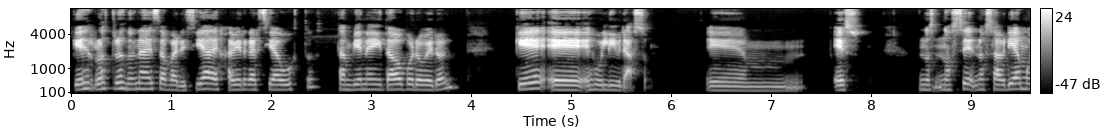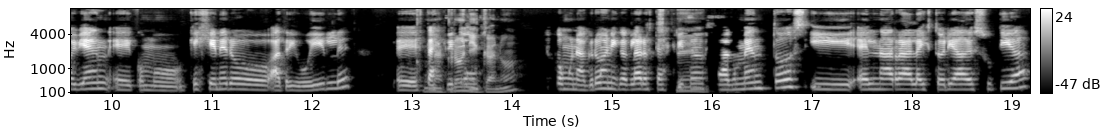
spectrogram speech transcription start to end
que es Rostros de una desaparecida de Javier García Bustos, también editado por Overol, que es un librazo. es no, sé, no sabría muy bien eh, como qué género atribuirle. Eh, está una crónica, ¿no? Es como una crónica, claro, está escrito en fragmentos y él narra la historia de su tía,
